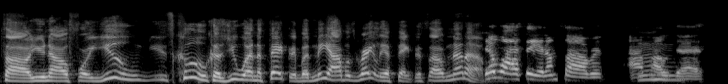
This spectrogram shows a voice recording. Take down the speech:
So you know, for you, it's cool because you wasn't affected, but me, I was greatly affected. So none of. That's why I said I'm sorry. I Mhm. apologize.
